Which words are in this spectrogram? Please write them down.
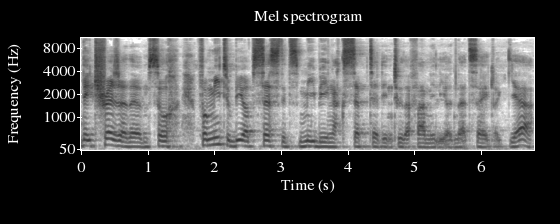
they treasure them. So for me to be obsessed, it's me being accepted into the family on that side. Like, yeah,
